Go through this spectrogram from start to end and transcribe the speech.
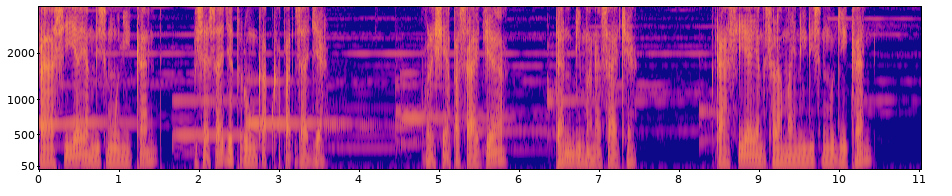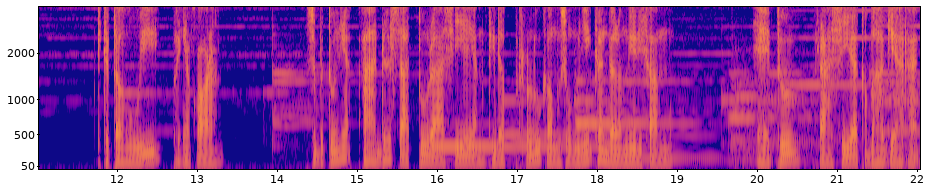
Rahasia yang disembunyikan bisa saja terungkap kapan saja, oleh siapa saja, dan di mana saja. Rahasia yang selama ini disembunyikan diketahui banyak orang. Sebetulnya ada satu rahasia yang tidak perlu kamu sembunyikan dalam diri kamu, yaitu rahasia kebahagiaan.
